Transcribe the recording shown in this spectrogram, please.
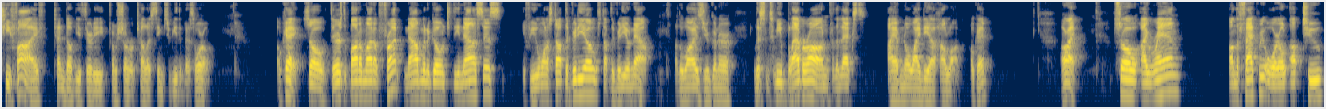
T5 10W30 from Shell Rotella seems to be the best oil. Okay, so there's the bottom line up front. Now I'm going to go into the analysis. If you want to stop the video, stop the video now. Otherwise, you're going to listen to me blabber on for the next, I have no idea how long, okay? All right, so I ran on the factory oil up to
